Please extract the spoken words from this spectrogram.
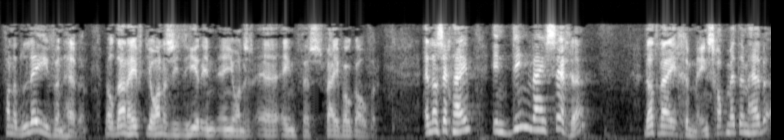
van het leven hebben. Wel, daar heeft Johannes het hier in, in Johannes 1 eh, vers 5 ook over. En dan zegt hij, indien wij zeggen dat wij gemeenschap met hem hebben,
